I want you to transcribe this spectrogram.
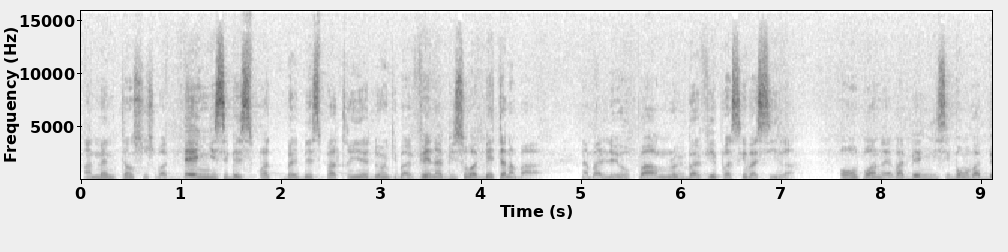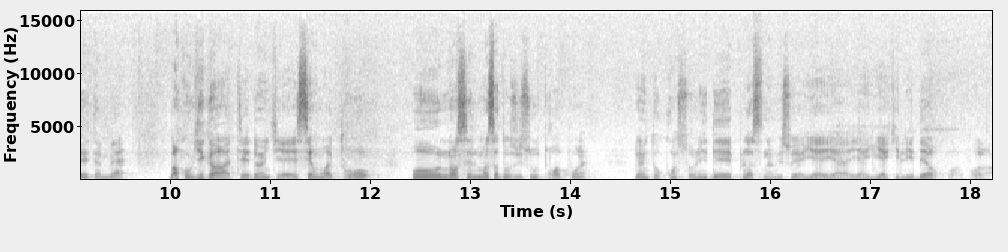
en même temps susu babengisi baexpatrie donc bave na biso babeta na ba- na baléopard nalobi bavie parce que basila oromprendre babengisi bango babeta mais bakoki kaka te donc eh, esengwa trop. Po non seulement ça tozwi sur 3 points donc toconsolide place na biso ya, ya, ya, ya, ya kileader quoi voilà.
